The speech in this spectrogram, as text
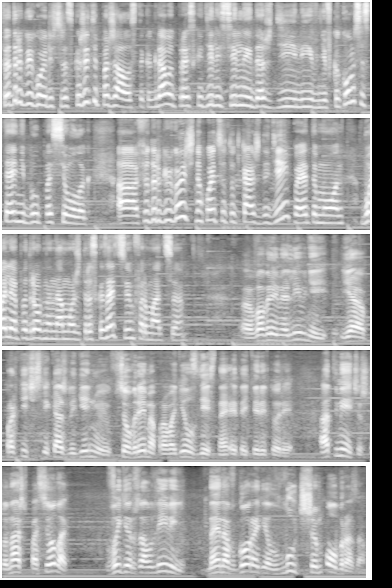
Федор Григорьевич, расскажите, пожалуйста, когда вот происходили сильные дожди, ливни, в каком состоянии был поселок? А, Федор Григорьевич находится тут каждый день, поэтому он более подробно нам может рассказать всю информацию. Э, Во время ливней я практически каждый день все время проводил здесь, на этой территории. Отмечу, что наш поселок выдержал ливень, наверное, в городе лучшим образом.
